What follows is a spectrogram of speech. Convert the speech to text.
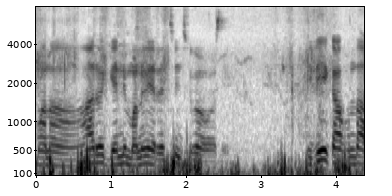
మన ఆరోగ్యాన్ని మనమే రక్షించుకోవాలి. ఇదే కాకుండా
